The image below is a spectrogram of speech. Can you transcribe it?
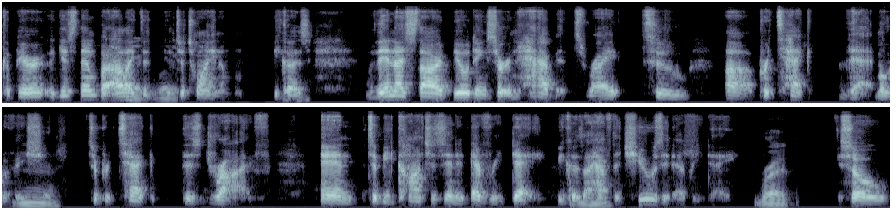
compare against them, but I like right, to right. intertwine them because then I start building certain habits, right, to uh, protect that motivation, mm. to protect this drive and to be conscious in it every day because mm-hmm. I have to choose it every day. Right. So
